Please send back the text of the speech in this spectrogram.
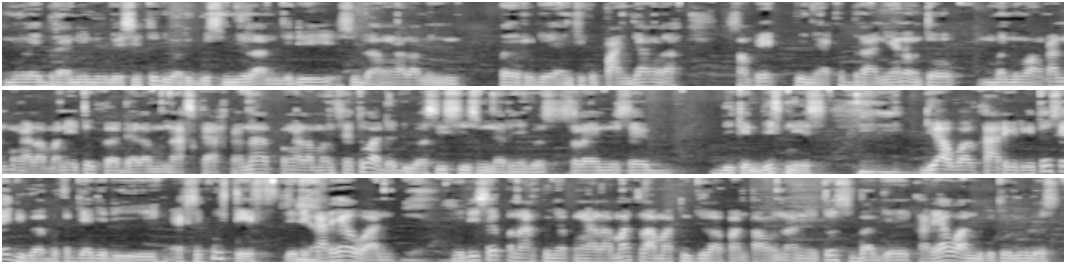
mulai berani nulis itu 2009. Jadi sudah ngalamin periode yang cukup panjang lah sampai punya keberanian untuk menuangkan pengalaman itu ke dalam naskah. Karena pengalaman saya itu ada dua sisi sebenarnya, Gus. Selain saya bikin bisnis, Hmm. di awal karir itu saya juga bekerja jadi eksekutif, jadi Iya. karyawan. Ya, ya. Jadi saya pernah punya pengalaman selama 7-8 tahunan itu sebagai karyawan begitu lulus.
